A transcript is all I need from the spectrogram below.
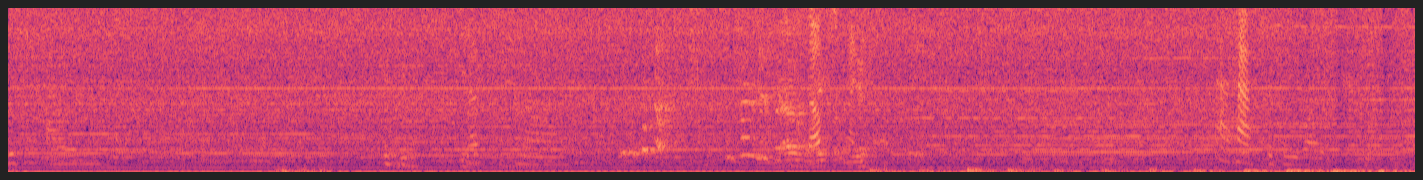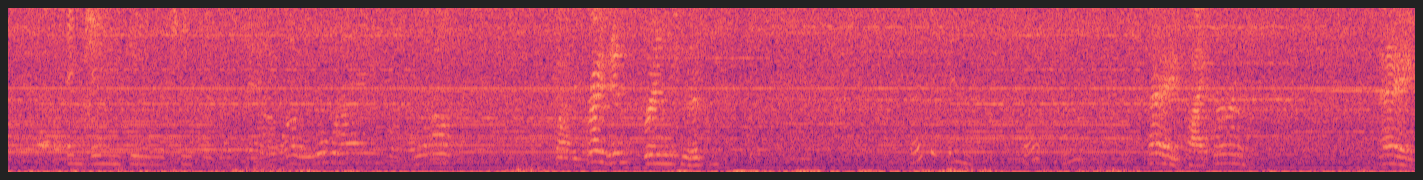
I to the That has to be like an in-game achievement right there. Infringement. Where's it been? What? Hey, Piper. Hey,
